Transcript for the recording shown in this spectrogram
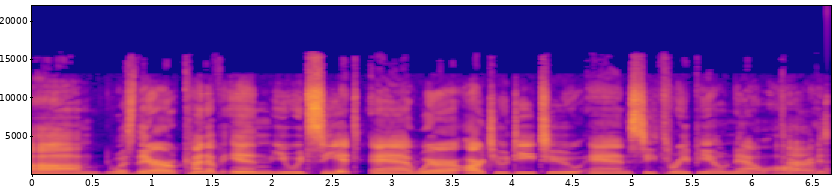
um, was there kind of in you would see it uh, where R2D2 and C3PO now are Oh, as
